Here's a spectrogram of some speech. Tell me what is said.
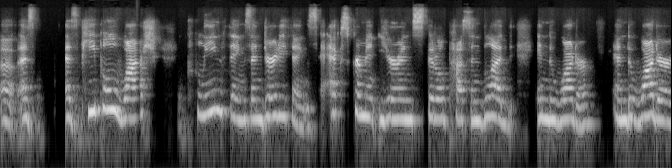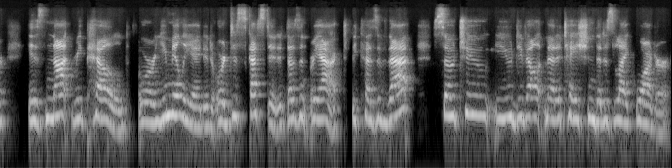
uh, as, as people wash clean things and dirty things, excrement, urine, spittle, pus, and blood in the water. And the water is not repelled or humiliated or disgusted. It doesn't react because of that. So, too, you develop meditation that is like water.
